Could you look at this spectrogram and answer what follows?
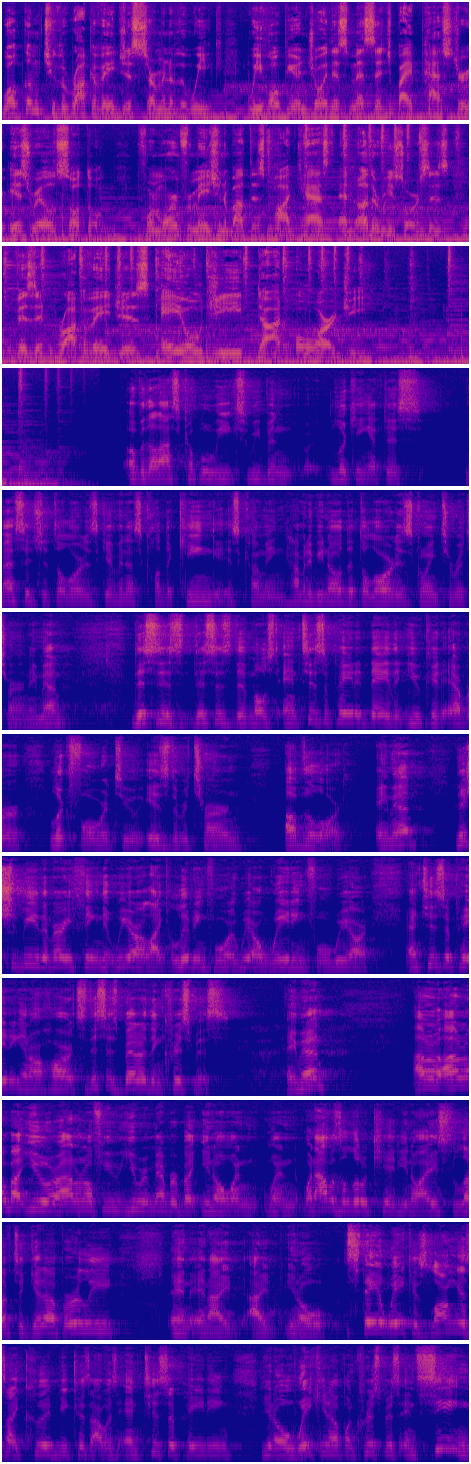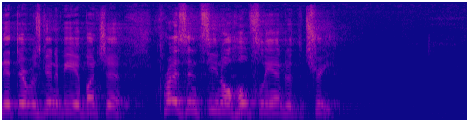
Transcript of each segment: Welcome to the Rock of Ages Sermon of the Week. We hope you enjoy this message by Pastor Israel Soto. For more information about this podcast and other resources, visit rockofagesaog.org. Over the last couple weeks, we've been looking at this message that the Lord has given us called The King is Coming. How many of you know that the Lord is going to return? Amen. This is, this is the most anticipated day that you could ever look forward to is the return of the Lord. Amen. This should be the very thing that we are like living for, we are waiting for, we are anticipating in our hearts. This is better than Christmas. Amen. I don't, I don't know about you, or I don't know if you, you remember, but you know, when, when, when I was a little kid, you know, I used to love to get up early and, and I, I, you know, stay awake as long as I could because I was anticipating, you know, waking up on Christmas and seeing that there was going to be a bunch of presents, you know, hopefully under the tree.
